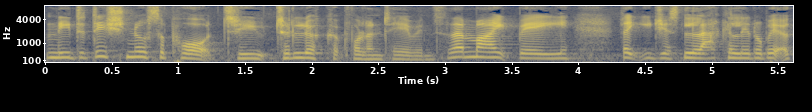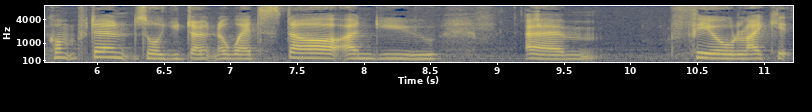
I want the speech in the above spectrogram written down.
need additional support to to look at volunteering. So that might be that you just lack a little bit of confidence, or you don't know where to start, and you um, feel like it,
